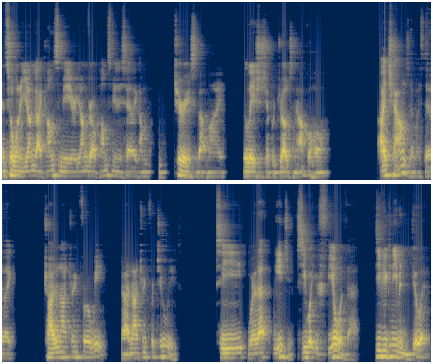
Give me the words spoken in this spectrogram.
And so when a young guy comes to me or a young girl comes to me and they say, like, I'm curious about my relationship with drugs and alcohol, I challenge them. I say, like, try to not drink for a week, try to not drink for two weeks. See where that leads you. See what you feel with that. See if you can even do it.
